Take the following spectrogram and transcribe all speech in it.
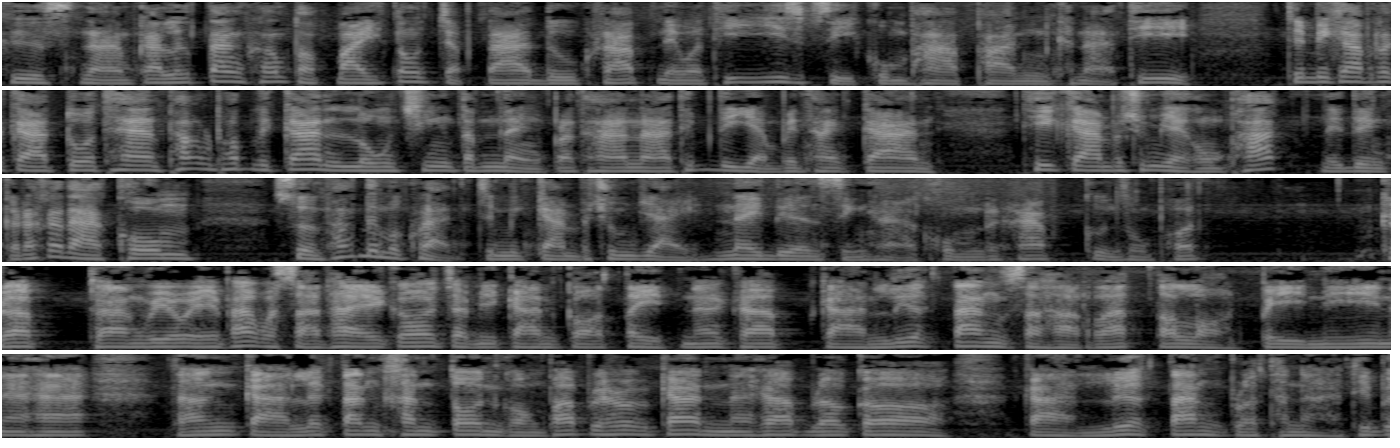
คือสนามการเลือกตั้งครั้งต่อไปที่ต้องจับตาดูครับ ในวันที่ 24 กุมภาพันธ์ขณะที่จะมีการประกาศตัวแทนพรรครีพับลิกันลงชิงตำแหน่งประธานาธิบดีอย่างเป็นทางการ ที่การประชุมใหญ่ของพรรคในเดือนกรกฎาคม ส่วนพรรคเดโมแครตจะมีการประชุมใหญ่ในเดือนสิงหาคมนะครับ คุณทรงพจน์ ครับทาง VOA ภาคภาษาไทยก็จะมีการเกาะติดนะครับการเลือกตั้งสหรัฐตลอดปีนี้นะฮะทั้งการเลือกตั้งขั้นต้นของพรรครีพับลิกันนะครับแล้วก็การเลือกตั้งประธานาธิบ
